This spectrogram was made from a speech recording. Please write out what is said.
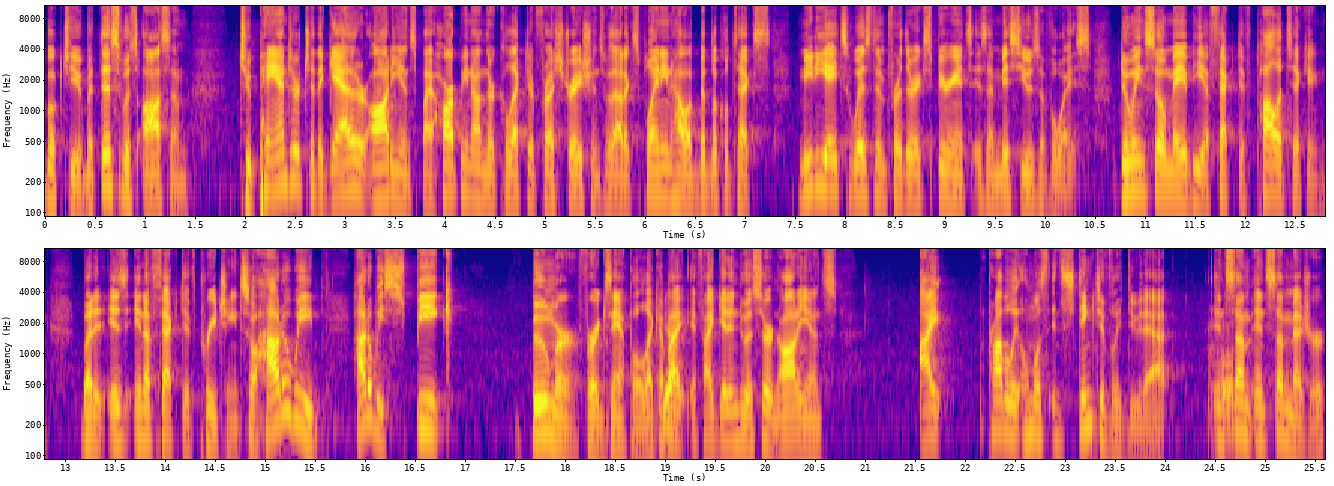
book to you, but this was awesome. To pander to the gathered audience by harping on their collective frustrations without explaining how a biblical text mediates wisdom for their experience is a misuse of voice. Doing so may be effective politicking, but it is ineffective preaching. So how do we how do we speak boomer, for example? Like if Yeah. I if I get into a certain audience, I probably almost instinctively do that in some in some measure.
